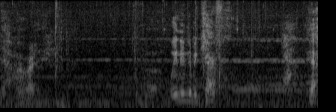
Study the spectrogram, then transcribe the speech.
Yeah, we're ready. We need to be careful. Yeah. Yeah.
